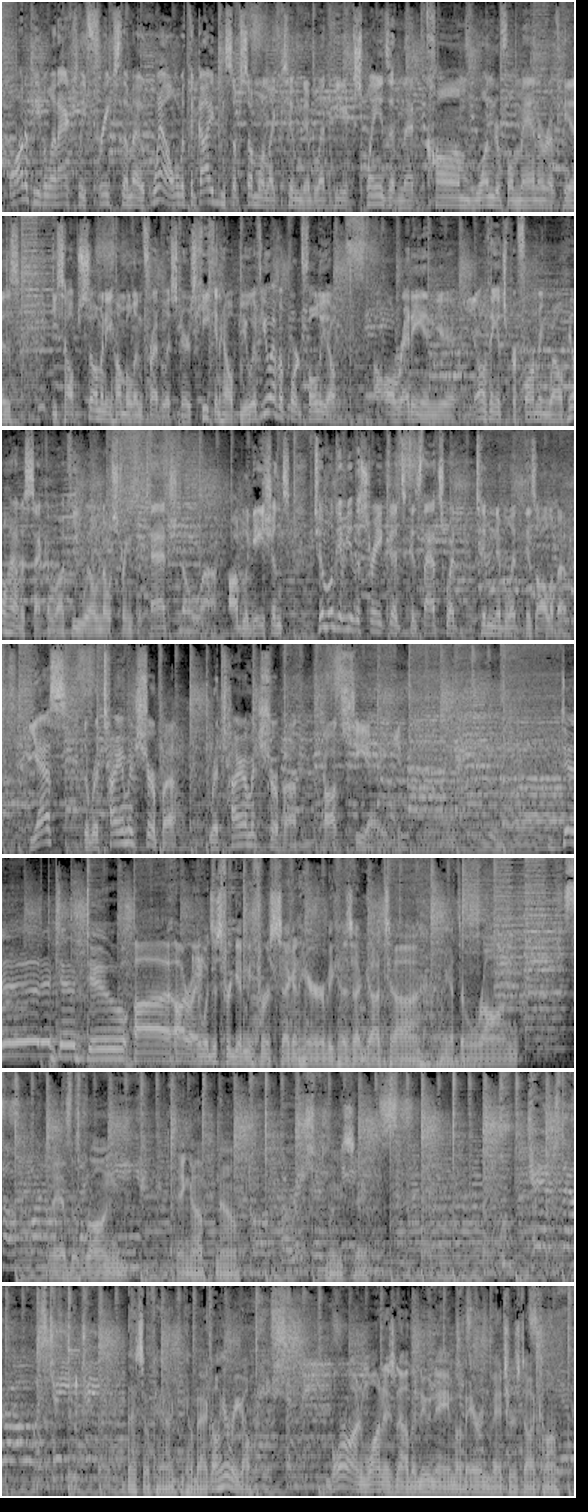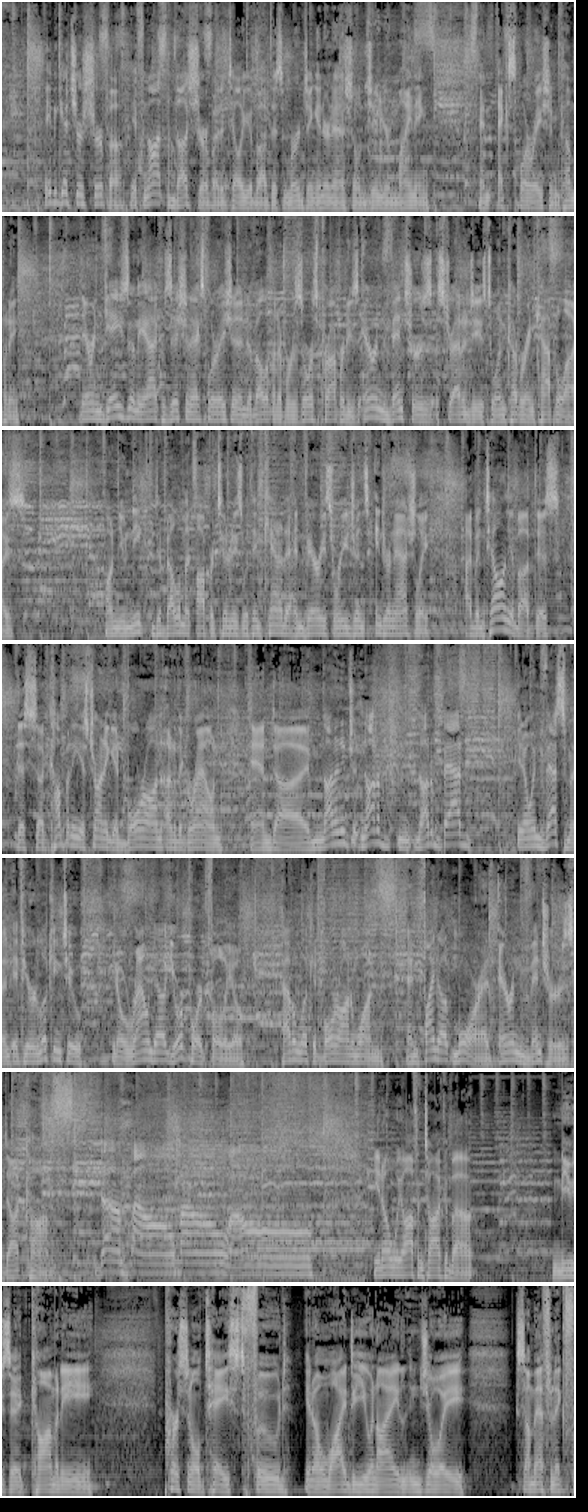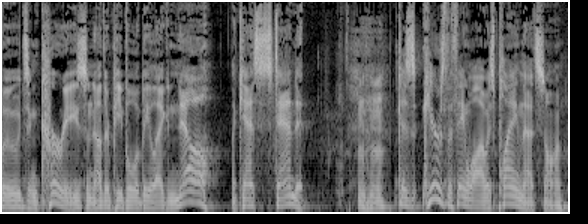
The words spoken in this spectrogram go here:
a lot of people it actually freaks them out. Well, with the guidance of someone like Tim Niblett, he explains it in that calm, wonderful manner of his. He's helped so many humble and Fred listeners. He can help you. If you have a portfolio already and you, you don't think it's performing well, he'll have a second look. He will, no strings attached, no uh, obligations. Tim will give you the straight goods because that's what Tim Niblett is all about. Yes, the Retirement Sherpa, retirementsherpa.ca. Do, do. Uh, all right, well, just forgive me for a second here because I've got uh, I got the wrong. I have the wrong thing up now. Let me see. That's okay. I can come back. Oh, here we go. Boron One is now the new name of ErinVentures.com. Maybe get your Sherpa, if not the Sherpa, to tell you about this emerging international junior mining and exploration company. They're engaged in the acquisition, exploration, and development of resource properties. Erin Ventures' strategy is to uncover and capitalize on unique development opportunities within Canada and various regions internationally. I've been telling you about this. This uh, company is trying to get boron out of the ground, and uh, not an inter- not a not a bad you know investment if you're looking to you know round out your portfolio. Have a look at Boron One and find out more at ErinVentures.com. Dum, bow, bow. You know, we often talk about music, comedy, personal taste, food. You know, why do you and I enjoy some ethnic foods and curries, and other people would be like, no, I can't stand it. Mm-hmm. Because here's the thing while I was playing that song,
